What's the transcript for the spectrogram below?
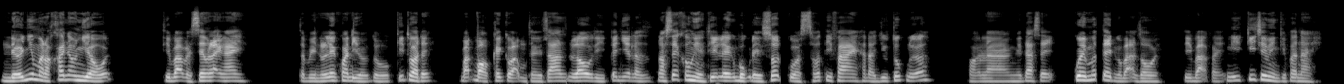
Nếu như mà nó khác nhau nhiều ấy, thì bạn phải xem lại ngay. Tại vì nó liên quan đến yếu tố kỹ thuật ấy. Bạn bỏ kênh của bạn một thời gian lâu thì tất nhiên là nó sẽ không hiển thị lên cái mục đề xuất của Spotify hay là YouTube nữa. Hoặc là người ta sẽ quên mất tên của bạn rồi, thì bạn phải nghĩ kỹ cho mình cái phần này.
